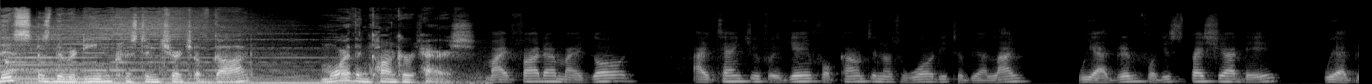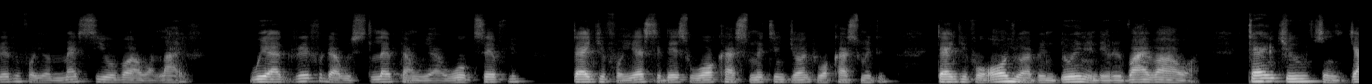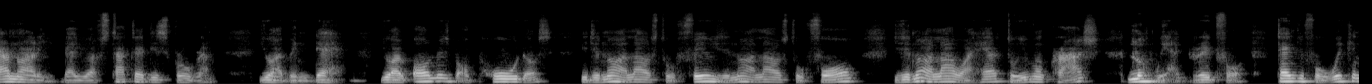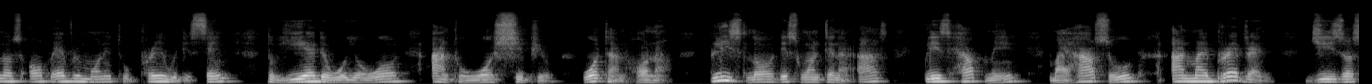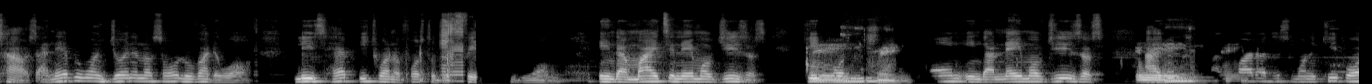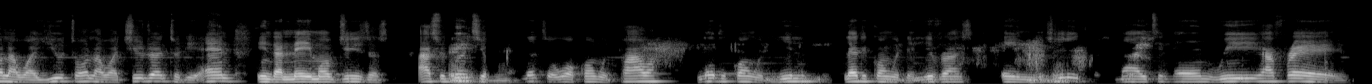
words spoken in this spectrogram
This is the Redeemed Christian Church of God, more than Conqueror Parish. My Father, my God, I thank you for again for counting us worthy to be alive. We are grateful for this special day. We are grateful for your mercy over our life. We are grateful that we slept and we awoke safely. Thank you for yesterday's workers' meeting, joint workers' meeting. Thank you for all you have been doing in the revival hour. Thank you since January that you have started this program. You have been there. You have always uphold us. You did not allow us to fail. You did not allow us to fall. You did not allow our health to even crash. Lord, we are grateful. Thank you for waking us up every morning to pray with the saint, to hear the, your word, and to worship you. What an honor. Please, Lord, this one thing I ask, please help me, my household, and my brethren, Jesus' house, and everyone joining us all over the world. Please help each one of us to be faithful. In the mighty name of Jesus. Keep Amen. and in the name of Jesus. I pray, my Father, this morning, keep all our youth, all our children to the end in the name of Jesus. As we go into your Amen. let your work come with power, let it come with healing, let it come with deliverance. In Jesus' mighty name, we have prayed.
